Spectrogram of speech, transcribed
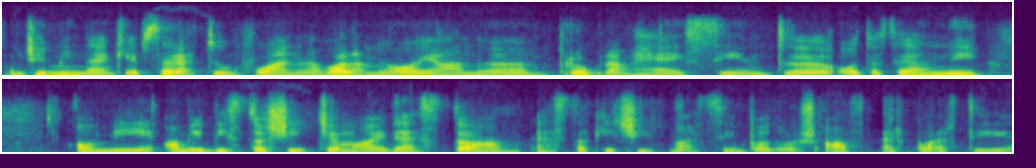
úgyhogy mindenképp szerettünk volna valami olyan programhelyszínt oda tenni, ami, ami biztosítja majd ezt a, ezt a kicsit nagy színpados afterparty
